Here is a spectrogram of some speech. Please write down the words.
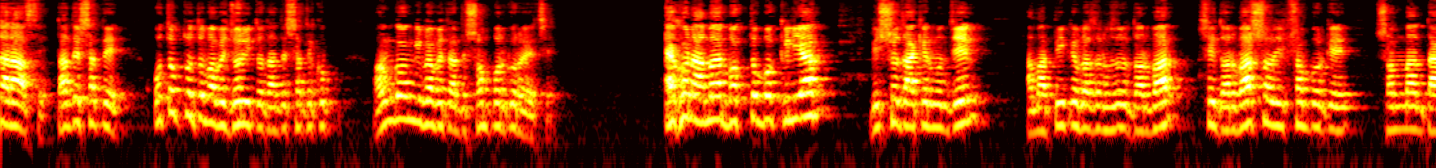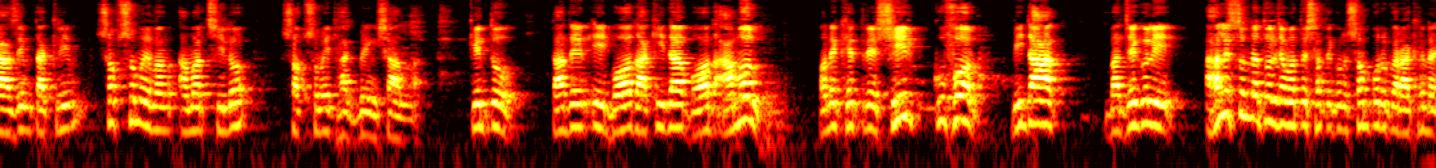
যারা আছে, তাদের সাথে ওতপ্রোতভাবে জড়িত, তাদের সাথে খুব অঙ্গাঙ্গিভাবে তাদের সম্পর্ক রয়েছে। এখন আমার বক্তব্য ক্লিয়ার বিশ্ব জাকের মঞ্জিল আমার পি কে বাজার হুজুর দরবার, সেই দরবার শরীফ সম্পর্কে সম্মান, তাজিম, তাকরিম সবসময় আমার- আমার ছিল, সবসময় থাকবে ইনশাআল্লাহ। কিন্তু তাদের এই বদ আকিদা, বদ আমল অনেক ক্ষেত্রে শির, কুফর, বিদাত বা যেগুলি আহলে জামাতের সাথে কোনো সম্পর্ক রাখে না,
